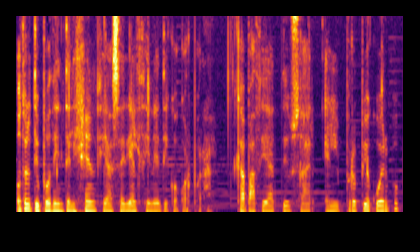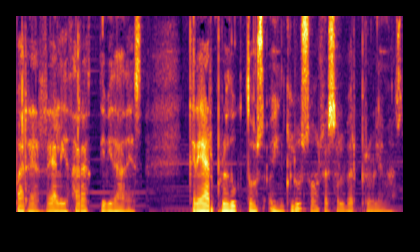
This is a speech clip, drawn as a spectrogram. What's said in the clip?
Otro tipo de inteligencia sería el cinético corporal, capacidad de usar el propio cuerpo para realizar actividades, crear productos o incluso resolver problemas.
